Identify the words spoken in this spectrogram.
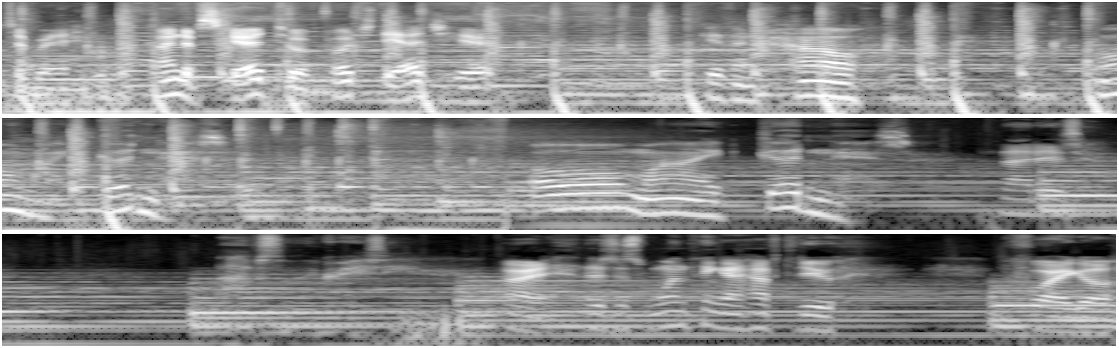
Vertebrae. Kind of scared to approach the edge here, given how... Oh my goodness. Oh my goodness. That is absolutely crazy. Alright, there's just one thing I have to do before I go.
